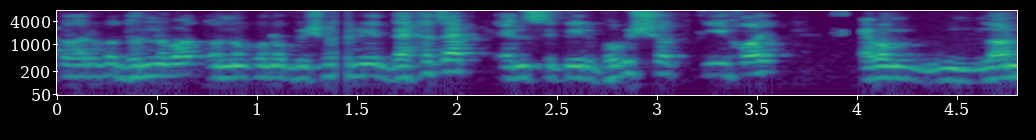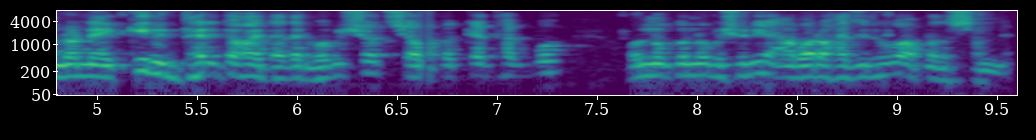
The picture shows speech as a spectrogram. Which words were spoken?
আপনাদেরকে ধন্যবাদ। অন্য কোনো বিষয় নিয়ে দেখা যাক এনসিপির ভবিষ্যৎ কি হয় এবং লন্ডনে কি নির্ধারিত হয় তাদের ভবিষ্যৎ সে অপেক্ষায় থাকব। অন্য কোনো বিষয় নিয়ে আবারও হাজির হব আপনাদের সামনে।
